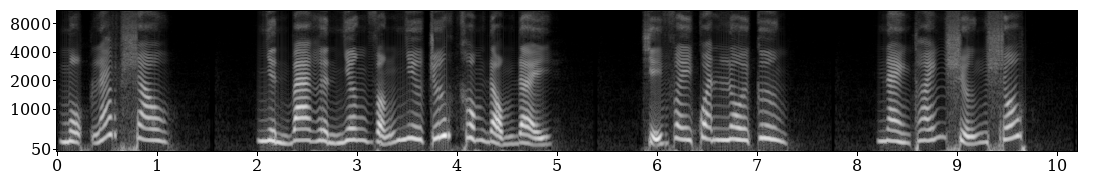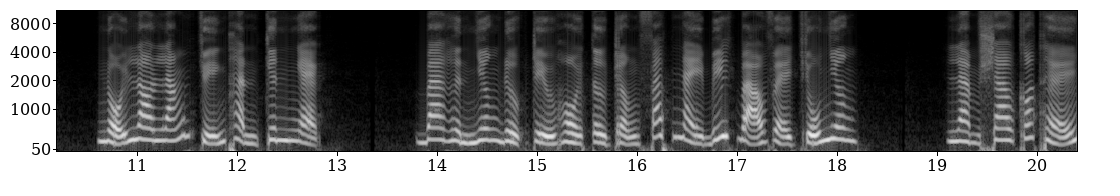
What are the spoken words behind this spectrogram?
Một lát sau, nhìn ba hình nhân vẫn như trước không động đậy. Chỉ vây quanh lôi cương. Nàng thoáng sững sốt. Nỗi lo lắng chuyển thành kinh ngạc. Ba hình nhân được triệu hồi từ trận pháp này biết bảo vệ chủ nhân. Làm sao có thể?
